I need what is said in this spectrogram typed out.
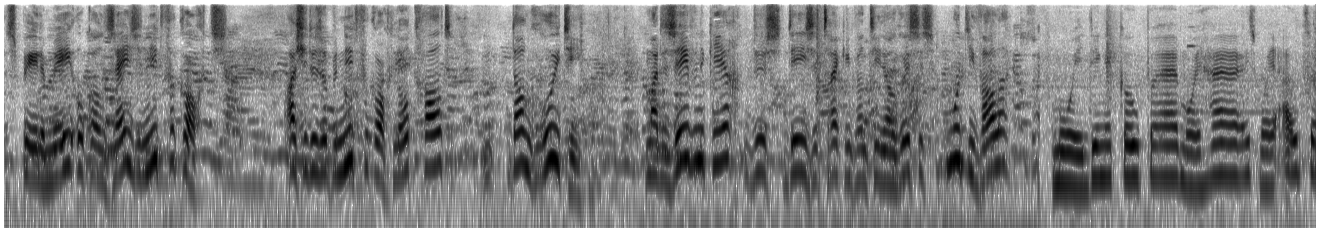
spelen mee, ook al zijn ze niet verkocht. Als je dus op een niet verkocht lot valt, dan groeit die. Maar de zevende keer, dus deze trekking van 10 augustus, moet die vallen. mooie dingen kopen, mooi huis, mooie auto.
